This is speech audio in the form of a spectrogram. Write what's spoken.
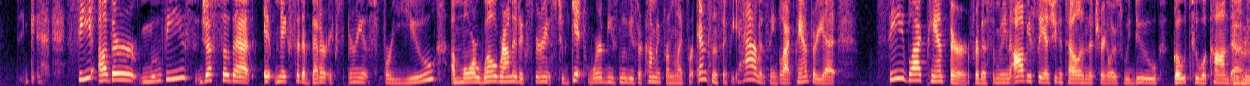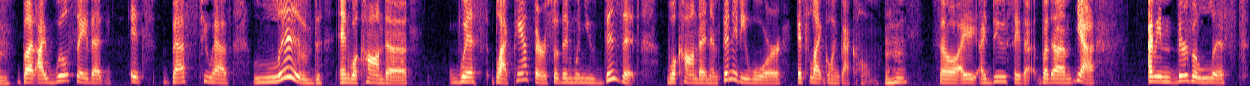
see other movies just so that it makes it a better experience for you, a more well rounded experience to get where these movies are coming from. Like, for instance, if you haven't seen Black Panther yet, see Black Panther for this. I mean, obviously, as you can tell in the trailers, we do go to Wakanda, but I will say that it's best to have lived in Wakanda with Black Panther. So then when you visit Wakanda in Infinity War, it's like going back home. So I I do say that, but um, yeah, I mean, there's a list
